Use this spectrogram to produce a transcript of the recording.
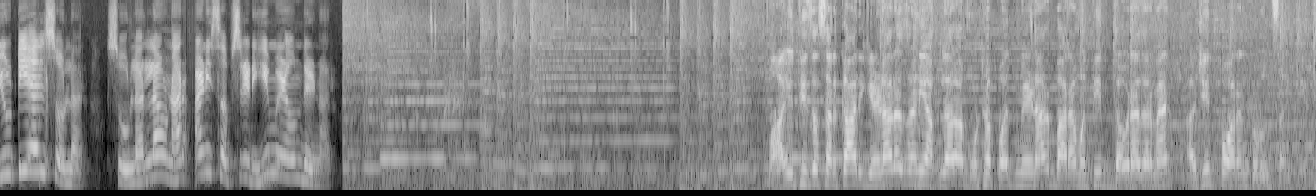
U T L solar. Solar लावणार आणि सबसिडीही मिळवून देणार. महायुतीचं सरकार येणारच आणि आपल्याला मोठं पद मिळणार बारामतीत दौऱ्यादरम्यान अजित पवारांकडून संकेत.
